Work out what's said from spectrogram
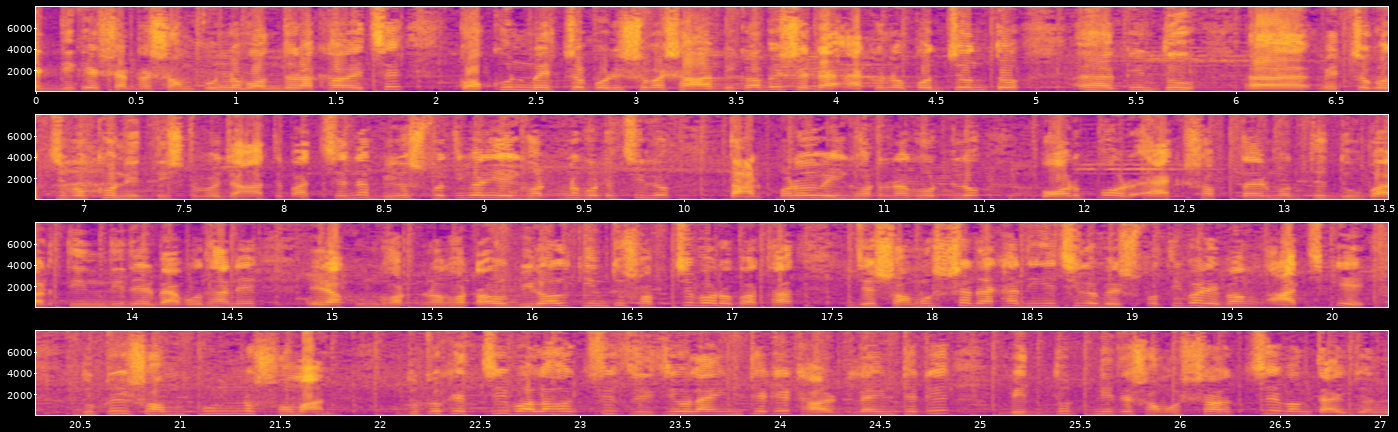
একদিকে শাটার সম্পূর্ণ বন্ধ রাখা হয়েছে। কখন মেট্রো পরিষেবা স্বাভাবিক হবে সেটা এখনও পর্যন্ত কিন্তু মেট্রো কর্তৃপক্ষ নির্দিষ্টভাবে জানাতে পারছে না। বৃহস্পতিবারই এই ঘটনা ঘটেছিল, তারপরেও এই ঘটনা ঘটলো। পরপর এক সপ্তাহের মধ্যে দুবার, তিন দিনের ব্যবধানে এরকম ঘটনা ঘটাও। বিরল কিন্তু সবচেয়ে বড় কথা, যে সমস্যা দেখা দিয়েছিল বৃহস্পতিবার এবং আজকে দুটোই সম্পূর্ণ সমান। দুটো ক্ষেত্রেই বলা হচ্ছে, তৃতীয় লাইন থেকে থার্ড লাইন থেকে বিদ্যুৎ নিতে সমস্যা হচ্ছে এবং তাই জন্য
